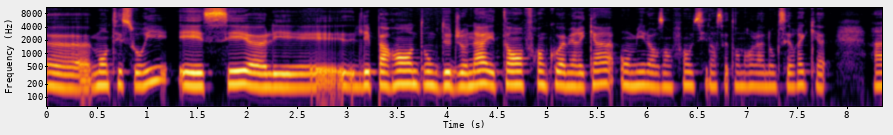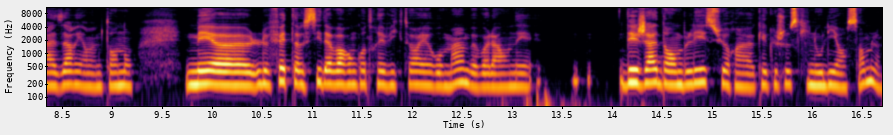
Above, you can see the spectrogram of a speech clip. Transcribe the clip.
Montessori et c'est les, les, parents donc de Jonah étant franco-américains ont mis leurs enfants aussi dans cet endroit-là. Donc c'est vrai qu'il y a un hasard et en même temps non. Mais le fait aussi d'avoir rencontré Victor et Romain, ben voilà, on est déjà d'emblée sur quelque chose qui nous lie ensemble.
